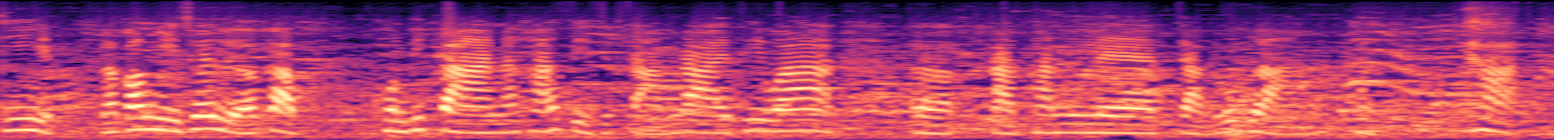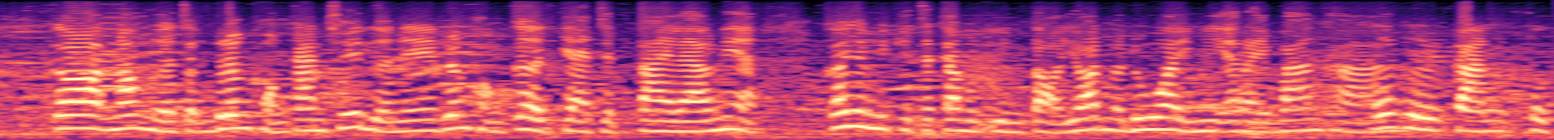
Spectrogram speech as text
ชีพ แล้วก็มีช่วยเหลือกับคนพิการนะคะ 43 รายที่ว่าขาดการดูแลจากลูกหลานค่ะก็นอกเหนือจากเรื่องของการช่วยเหลือในเรื่องของเกิดแก่เจ็บตายแล้วเนี่ย ก็ยังมีกิจกรรมอื่นๆต่อยอดมาด้วยมีอะไรบ้างคะ ก็คือการฝึก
